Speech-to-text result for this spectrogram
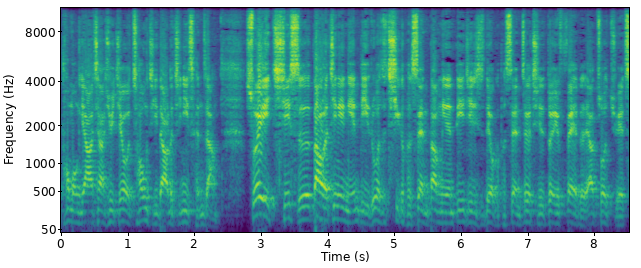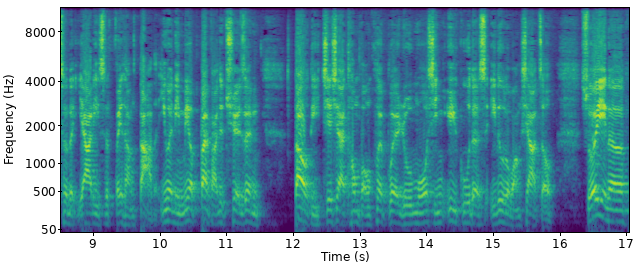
通膨压下去，结果冲击到了经济成长。所以其实。到了今年年底，如果是七个 percent，到明年第一季是六个 percent，这个其实对于 Fed 要做决策的压力是非常大的，因为你没有办法去确认到底接下来通膨会不会如模型预估的是一路的往下走。所以呢，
